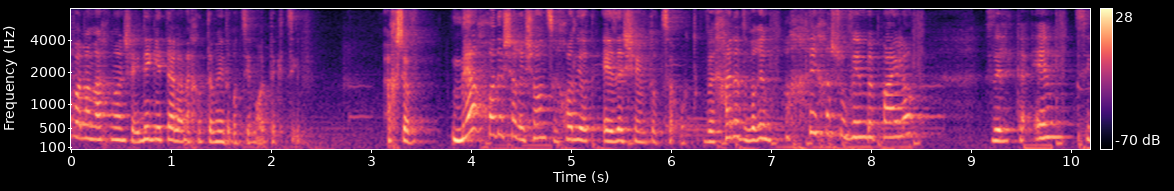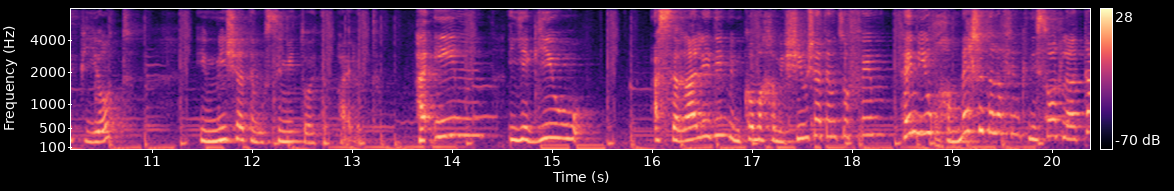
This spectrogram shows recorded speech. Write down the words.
אבל אנחנו אנשי דיגיטל, אנחנו תמיד רוצים עוד תקציב. עכשיו, מהחודש הראשון צריכות להיות איזה שהן תוצאות. ואחד הדברים הכי חשובים בפיילוט זה לתאם ציפיות עם מי שאתם עושים איתו את הפיילוט. האם יגיעו עשרה לידים במקום החמישים שאתם צופים? האם יהיו חמשת אלפים כניסות לאתר,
